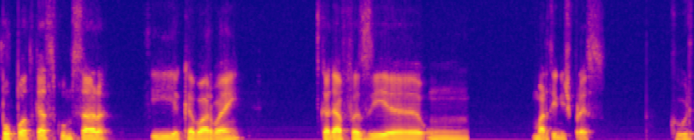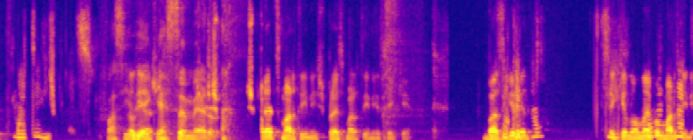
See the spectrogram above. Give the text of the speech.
para o podcast começar e acabar bem, calhar fazia um Martini Expresso. Curto. Martini Expresso. Faço ideia Aliás, que é essa merda. Expresso Martini, Expresso Martini, sei que é. Basicamente, Ok, então, sim. aquilo não leva Ah, Martini.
